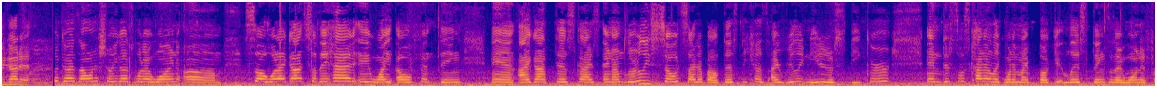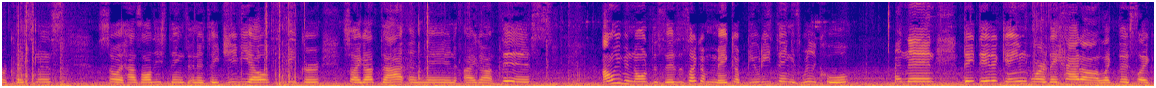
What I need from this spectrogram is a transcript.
Got it. But guys, I want to show you guys what I won. Um, so what I got, so they had a white elephant thing, and I got this, guys, and I'm literally so excited about this because I really needed a speaker, and this was kind of like one of my bucket list things that I wanted for Christmas. So it has all these things, and it's a JBL speaker. So I got that, and then I got this. I don't even know what this is. It's like a makeup beauty thing. It's really cool. And then they did a game where they had uh, like this like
